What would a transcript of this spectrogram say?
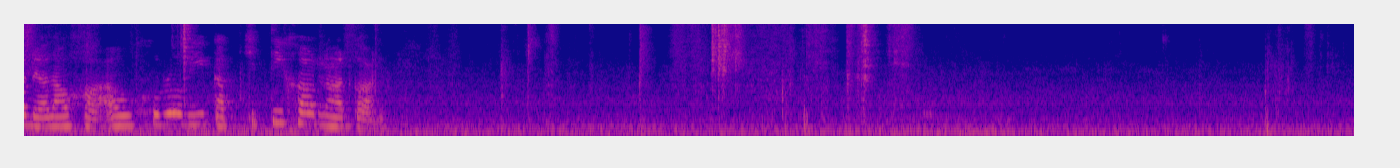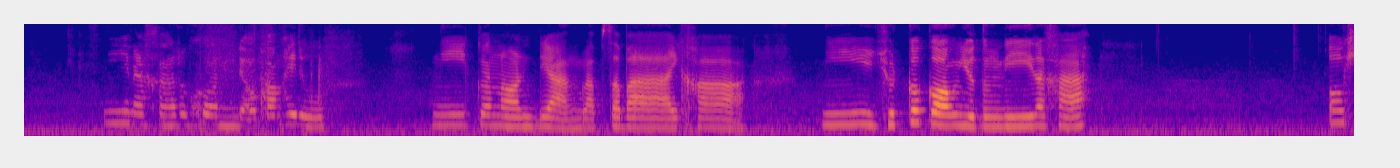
นเดี๋ยวเราขอเอาคุโรมิกับคิตตี้เข้านอนก่อน นี่นะคะทุกคนเดี๋ยวกล้องให้ดู นี่ก็นอนอย่างหลับสบายค่ะ นี่ชุดก็กองอยู่ตรงนี้นะคะ โอเค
